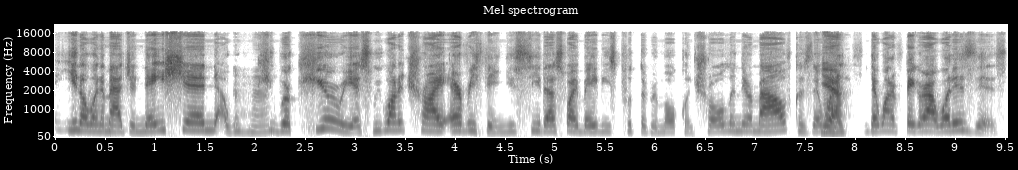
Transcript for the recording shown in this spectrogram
you know, an imagination. Mm-hmm. We're curious. We want to try everything. You see, that's why babies put the remote control in their mouth because they yeah. want to, they want to figure out what is this.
